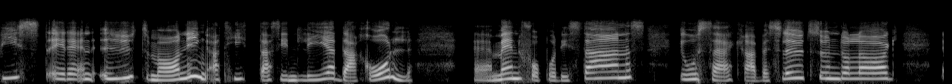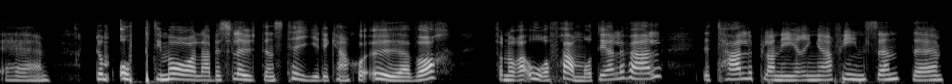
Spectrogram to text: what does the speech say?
visst är det en utmaning att hitta sin ledarroll. Eh, människor på distans, osäkra beslutsunderlag, Eh, de optimala beslutens tid är kanske över för några år framåt i alla fall. Detaljplaneringar finns inte.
